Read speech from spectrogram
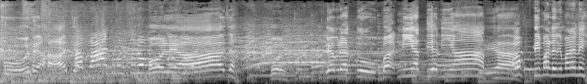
boleh aja. Apaan cuma itu doang? Boleh aja. Boleh. Dia berat tuh, Mbak niat dia niat. Iya. Oh, Tima dari mana nih?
